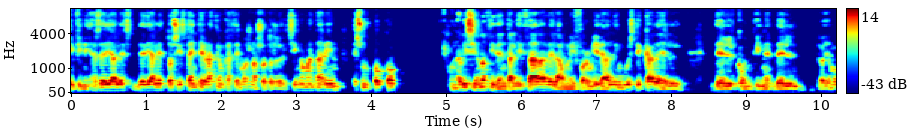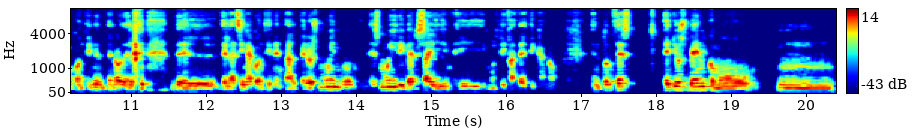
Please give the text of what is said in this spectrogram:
infinidades de, dialectos y esta integración que hacemos nosotros del chino mandarín es un poco una visión occidentalizada de la uniformidad lingüística del, del continente, del, lo llamo continente, ¿no? Del, de la China continental, pero es muy, es muy diversa y, multifacética, ¿no? Entonces, ellos ven como, mm,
